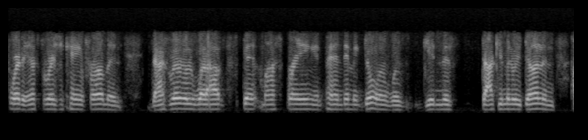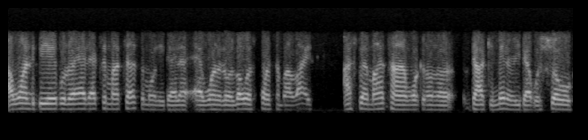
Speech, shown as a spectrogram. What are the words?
where the inspiration came from. And, that's literally what I've spent my spring and pandemic doing was getting this documentary done, and I wanted to be able to add that to my testimony. That at one of the lowest points in my life, I spent my time working on a documentary that would show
